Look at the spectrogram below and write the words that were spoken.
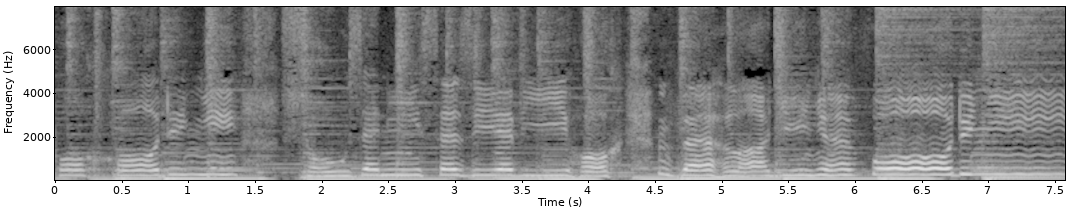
pochodní souzený se zjeví hoch ve hladině vodní.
